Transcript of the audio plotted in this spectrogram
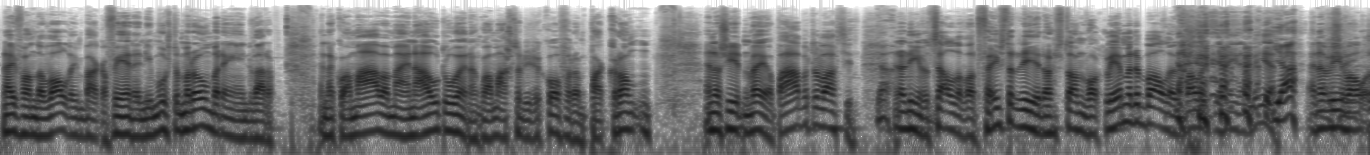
naar Van der Wal in Bakkerveen en die moest hem erom brengen in het dorp. En dan kwam Abe met een auto en dan kwam achter die de koffer een pak kranten. En dan zitten wij op Abe te wachten. Ja. En dan doen we hetzelfde wat feesten hier. Dan staan we wel kleer met de bal en het balletje heen en weer. Ja. En dan weer wel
